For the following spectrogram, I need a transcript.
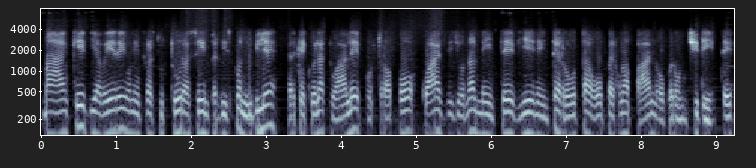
ma anche di avere un'infrastruttura sempre disponibile perché quella attuale purtroppo quasi giornalmente viene interrotta o per una panna o per un incidente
